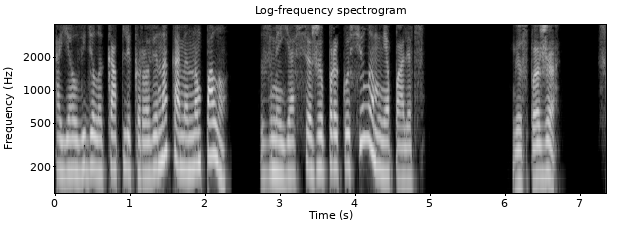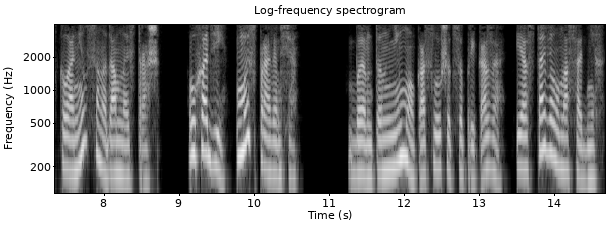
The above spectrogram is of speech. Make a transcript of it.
а я увидела капли крови на каменном полу. Змея все же прокусила мне палец. «Госпожа!» — склонился надо мной страж. «Уходи, мы справимся». Бентон не мог ослушаться приказа и оставил нас одних.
